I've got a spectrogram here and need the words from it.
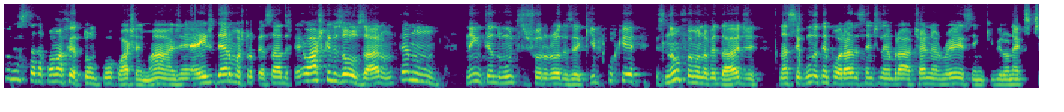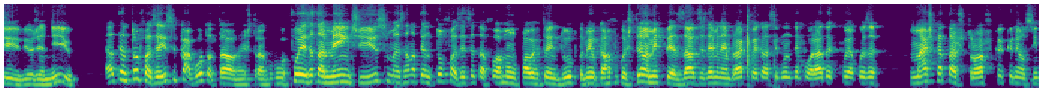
tudo isso de certa forma afetou um pouco, acho, a imagem. Aí eles deram umas tropeçadas. Eu acho que eles ousaram, até não nem entendo muito esse chororô das equipes, porque isso não foi uma novidade. Na segunda temporada, se a gente lembrar China Racing, que virou Next viu Genio, ela tentou fazer isso e cagou total, né? Estragou. Foi exatamente isso, mas ela tentou fazer, de certa forma, um powertrain duplo também. O carro ficou extremamente pesado. Vocês devem lembrar que foi aquela segunda temporada que foi a coisa mais catastrófica que o Nelson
